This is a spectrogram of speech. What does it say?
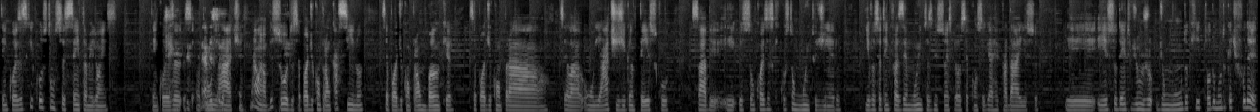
tem coisas que custam 60 milhões. Tem coisas. É, é um iate. Não, é um absurdo. Você pode comprar um cassino, você pode comprar um bunker, você pode comprar, sei lá, um iate gigantesco, sabe? E, e são coisas que custam muito dinheiro. E você tem que fazer muitas missões para você conseguir arrecadar isso. E, e, isso dentro de um, de um mundo que todo mundo quer te fuder.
